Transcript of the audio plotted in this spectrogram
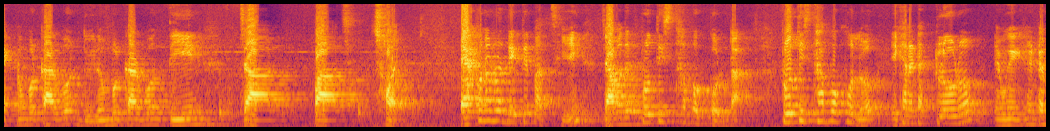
এক নম্বর কার্বন, দুই নম্বর কার্বন, তিন, চার, পাঁচ, ছয়। এখন আমরা দেখতে পাচ্ছি যে আমাদের প্রতিস্থাপক কোনটা? প্রতিস্থাপক হলো এখানে একটা ক্লোরো এবং এখানে একটা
